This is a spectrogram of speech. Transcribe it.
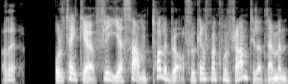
Ja, det är det. Och då tänker jag, fria samtal är bra, för då kanske man kommer fram till att nej, men,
